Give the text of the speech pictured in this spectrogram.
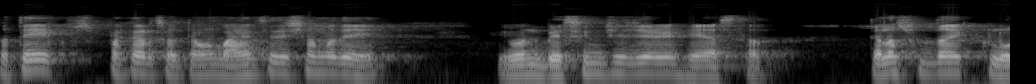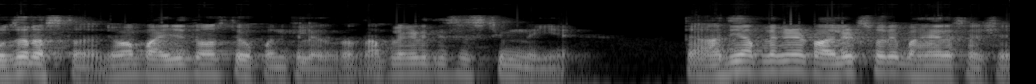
तर ते एक प्रकारचं त्यामुळे बाहेरच्या देशामध्ये इवन बेसिनचे जे हे असतात त्याला सुद्धा एक क्लोजर असतं. जेव्हा पाहिजे तेव्हाच ते ओपन केले जातात. आपल्याकडे ती सिस्टीम नाही आहे तर आधी आपल्याकडे टॉयलेट्स वगैरे बाहेर असायचे.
